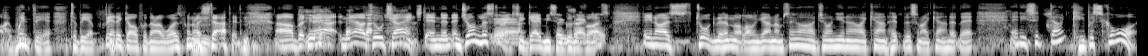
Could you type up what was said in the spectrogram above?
I went there to be a better golfer than I was when I started. Uh, but now, now it's all changed. And and, and John Lister Yeah, actually gave me some good advice. You know, I was talking to him not long ago, and I'm saying, "Oh, John, you know, I can't hit this and I can't hit that," and he said, "Don't keep a score."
